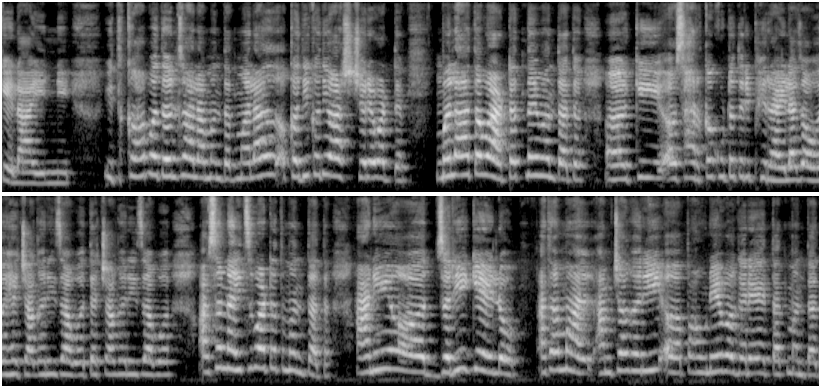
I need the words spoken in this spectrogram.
केला आईंनी. इतका बदल झाला म्हणतात. मला कधी-कधी आश्चर्य वाटते. मला आता वाटत नाही म्हणतात की सारखं कुठंतरी फिरायला जावं, ह्याच्या घरी जावं, त्याच्या घरी जावं, असं नाहीच वाटत म्हणतात. आणि जरी गेलो आता मा आमच्या घरी पाहुणे वगैरे येतात म्हणतात.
